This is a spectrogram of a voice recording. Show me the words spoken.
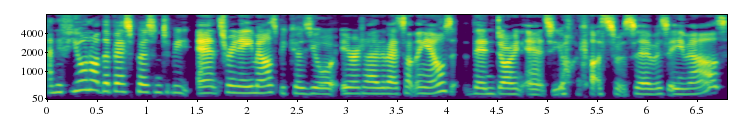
And if you're not the best person to be answering emails because you're irritated about something else, then don't answer your customer service emails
